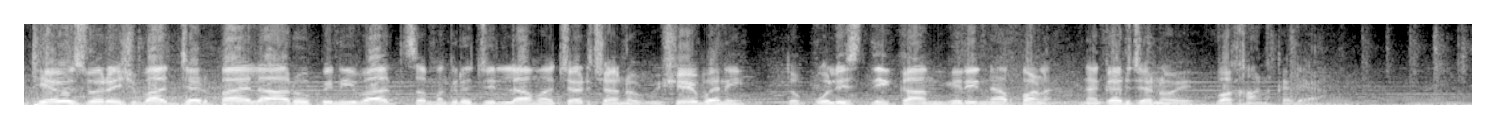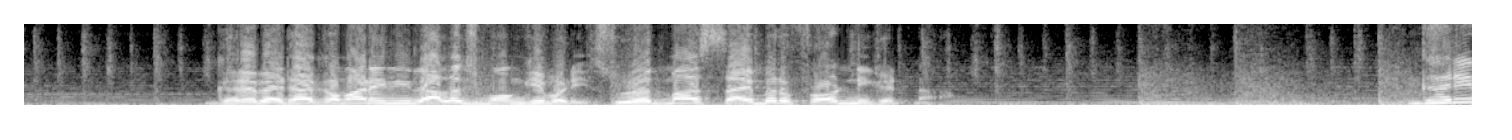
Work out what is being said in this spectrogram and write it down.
અઠ્યાવીસ વર્ષ બાદ ઝડપાયેલા આરોપીની વાત સમગ્ર જિલ્લામાં ચર્ચાનો વિષય બની તો પોલીસની કામગીરીના પણ નગરજનોએ વખાણ કર્યા. ઘરે બેઠા કમાણીની લાલચ મોંઘી પડી. સુરતમાં સાયબર ફ્રોડની ઘટના. ઘરે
